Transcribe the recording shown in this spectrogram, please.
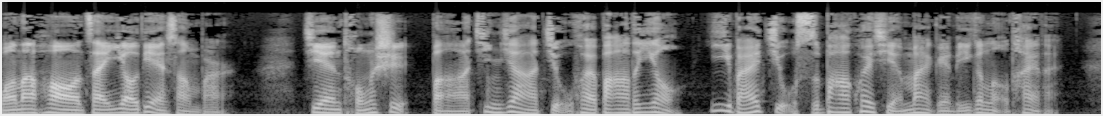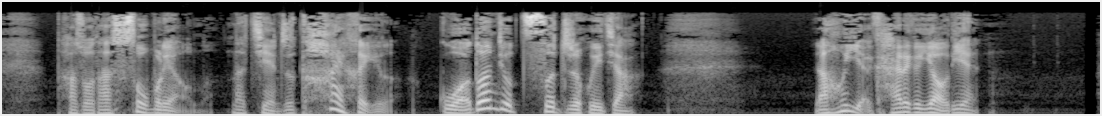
王大炮在药店上班，见同事把进价九块八的药一百九十八块钱卖给了一个老太太，他说他受不了了，那简直太黑了，果断就辞职回家，然后也开了个药店。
